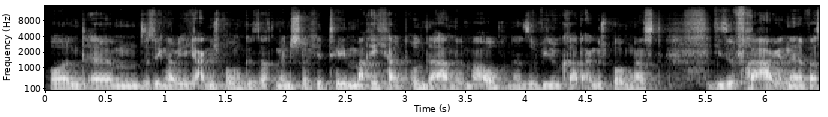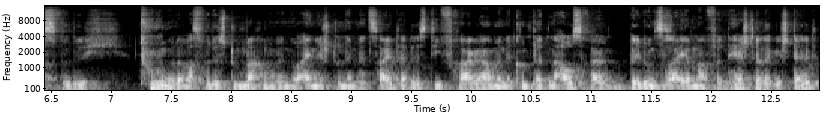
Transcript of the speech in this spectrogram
Und ähm, deswegen habe ich dich angesprochen und gesagt, Mensch, solche Themen mache ich halt unter anderem auch, ne, so wie du gerade angesprochen angesprochen hast, diese Frage, ne, was würde ich tun oder was würdest du machen, wenn du eine Stunde mehr Zeit hattest? Die Frage haben wir in der kompletten Ausbildungsreihe mal für den Hersteller gestellt,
